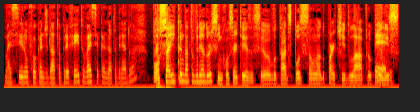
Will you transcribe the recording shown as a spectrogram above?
Mas se não for candidato a prefeito, vai ser candidato a vereador? Posso sair candidato a vereador, sim, com certeza. Se eu vou estar à disposição lá do partido lá para o que eles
